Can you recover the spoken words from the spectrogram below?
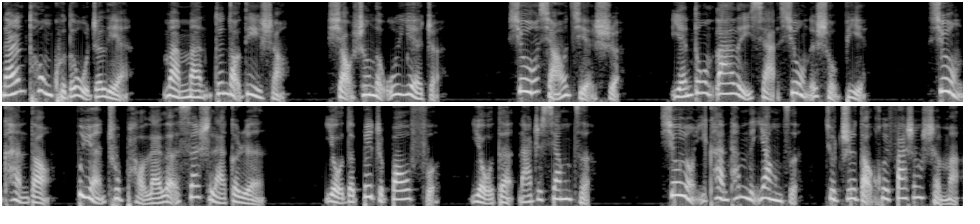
男人痛苦地捂着脸，慢慢蹲到地上，小声地呜咽着。修勇想要解释，严冬拉了一下修勇的手臂。修勇看到不远处跑来了三十来个人，有的背着包袱，有的拿着箱子。修勇一看他们的样子，就知道会发生什么。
